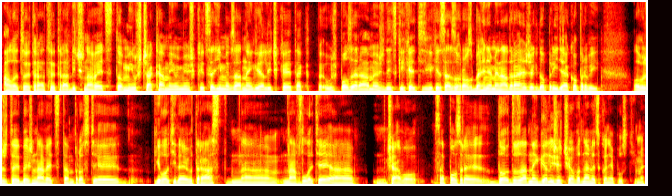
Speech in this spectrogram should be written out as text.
Ale to je, to je tradičná vec, to my už čakáme, my už keď sedíme v zadnej geličke, tak už pozeráme vždycky, keď, keď sa rozbehneme na dráhe, že kto príde ako prvý. Lebo že to je bežná vec, tam proste piloti dajú trast na, na vzlete a čávo sa pozrie do, do zadnej gely, že či ho na vecko nepustíme.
